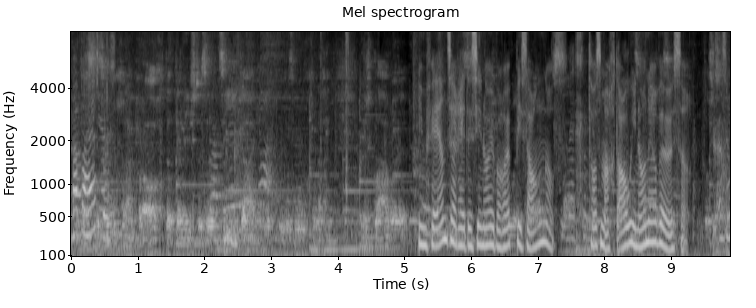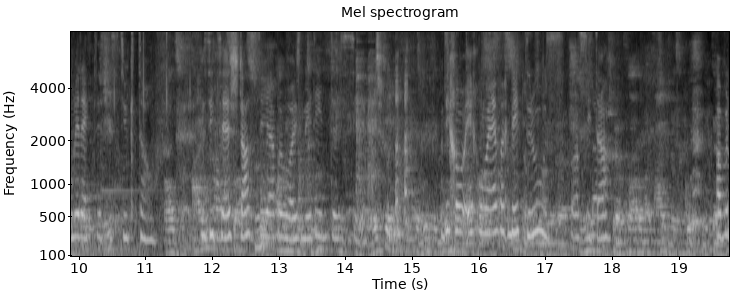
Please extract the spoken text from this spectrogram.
Papa, hast du es? dann ist das ein Ziel eigentlich für das Wochenende. Ich Im Fernsehen reden sie noch über etwas anderes. Das macht alle noch nervöser. Also mir regt das Zeug auf. Wir sind zuerst das sehen, was uns nicht interessiert. Und ich komme, ich komme einfach nicht raus, was sie da... Aber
